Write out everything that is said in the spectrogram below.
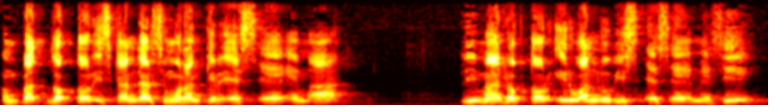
Empat, Dr. Iskandar Sumurangkir, SEMA. Lima, Dr. Irwan Lubis, SEMSI.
